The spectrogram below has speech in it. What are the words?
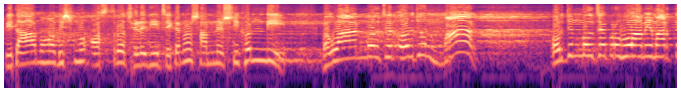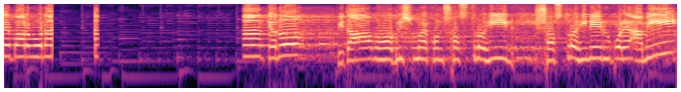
পিতামহ ভীষ্ম অস্ত্র ছেড়ে দিয়েছে। কেন? সামনে শিখণ্ডী। ভগবান বলছেন, অর্জুন, মার! অর্জুন বলছে, প্রভু, আমি মারতে পারব না। কেন? পিতামহ ভীষ্ম এখন শস্ত্রহীন। শস্ত্রহীনের উপরে আমি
